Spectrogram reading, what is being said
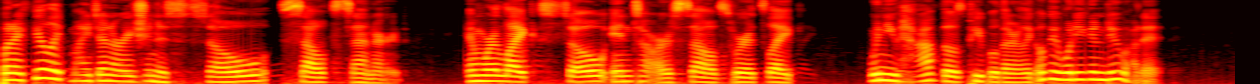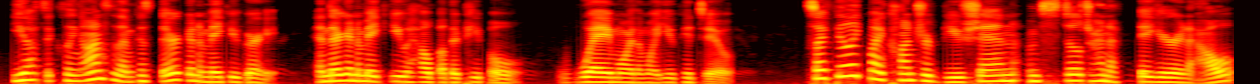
but I feel like my generation is so self centered and we're like so into ourselves where it's like when you have those people that are like, okay, what are you going to do about it? You have to cling on to them because they're going to make you great and they're going to make you help other people way more than what you could do. So I feel like my contribution, I'm still trying to figure it out.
